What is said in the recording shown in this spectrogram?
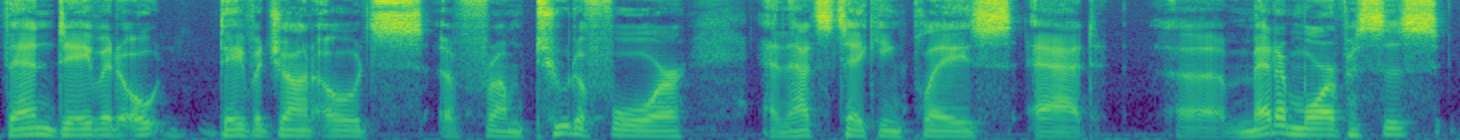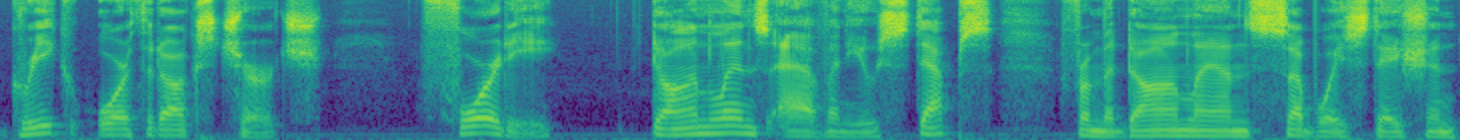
Then David, o- David John Oates uh, from 2 to 4, and that's taking place at uh, Metamorphosis Greek Orthodox Church, 40 Donlands Avenue, steps from the Donlands subway station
